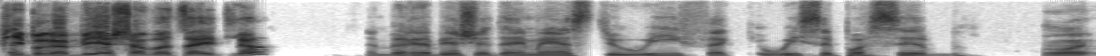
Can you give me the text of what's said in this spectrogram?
Puis Brebiche, ça va être là? Brebiche et Damien Stewie, fait que oui, c'est possible. Ouais.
